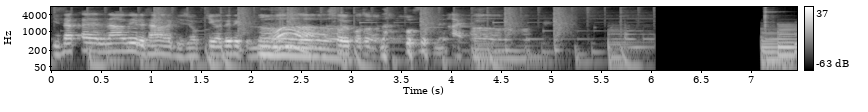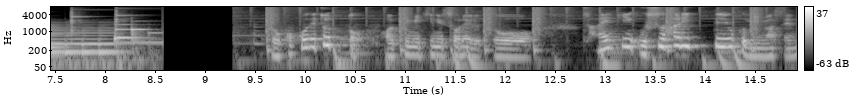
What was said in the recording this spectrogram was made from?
居酒屋で生ビール頼んだ時ジョッキが出てくるのはうん。そういうことだーなとるほどね、はい。ここでちょっと脇道にそれると最近薄張りってよく見ません？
